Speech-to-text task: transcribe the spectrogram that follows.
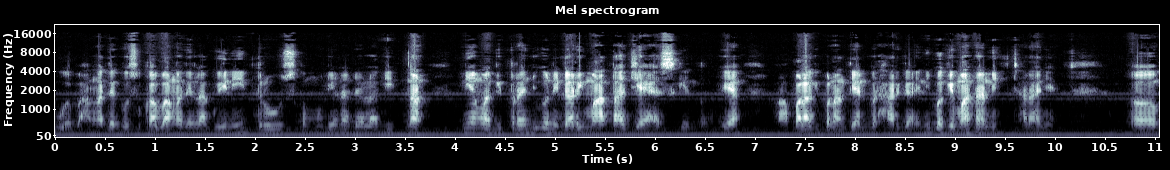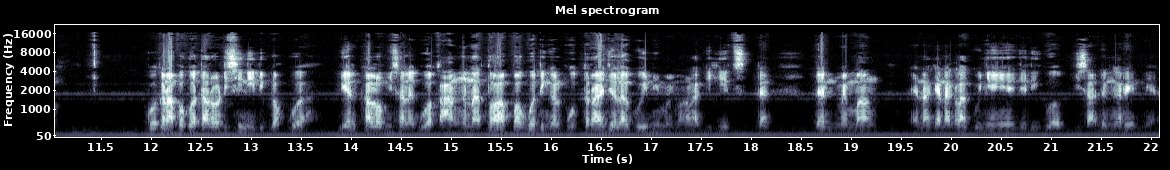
gue banget ya gue suka banget nih lagu ini. Terus kemudian ada lagi nah ini yang lagi tren juga nih dari Mata Jazz gitu ya. Apalagi penantian berharga. Ini bagaimana nih caranya? Uh, gue kenapa gue taruh di sini di blog gue biar kalau misalnya gue kangen atau apa gue tinggal puter aja lagu ini memang lagi hits dan dan memang enak-enak lagunya ya. Jadi gue bisa dengerin ya.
